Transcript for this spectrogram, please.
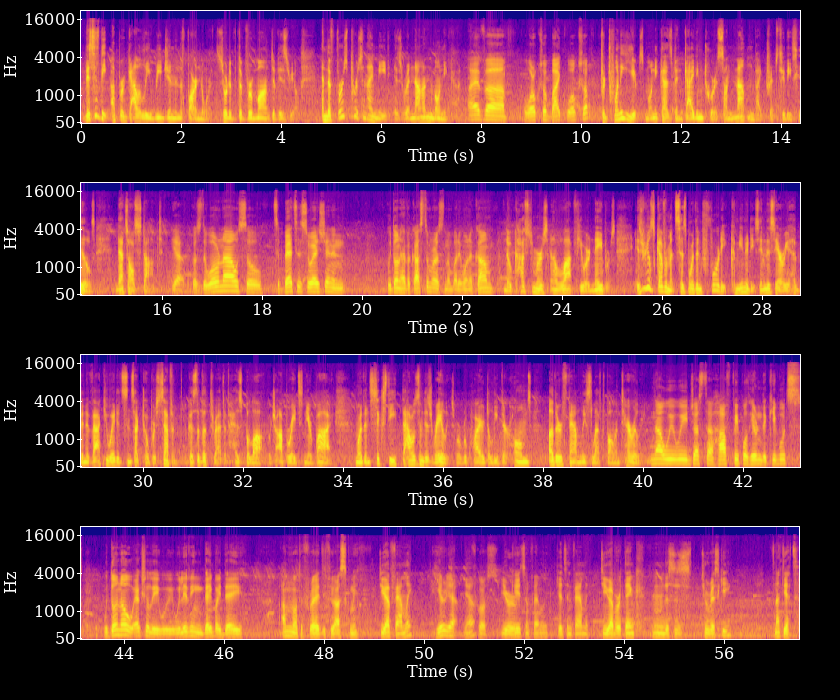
This is the Upper Galilee region in the far north, sort of the Vermont of Israel. And the first person I meet is Renan Monica. I have a workshop, bike workshop. For 20 years, Monica has been guiding tourists on mountain bike trips through these hills. That's all stopped. Yeah, because the war now, so it's a bad situation and we don't have a customers, nobody want to come. No customers and a lot fewer neighbors. Israel's government says more than 40 communities in this area have been evacuated since October 7th because of the threat of Hezbollah, which operates nearby. More than 60,000 Israelis were required to leave their homes. Other families left voluntarily. Now we, we just uh, half people here in the kibbutz. We don't know actually. We, we're living day by day. I'm not afraid if you ask me. Do you have family? Here, yeah. Yeah? Of course. Your Kids and family. Kids and family. Do you ever think, hmm, this is too risky? Not yet.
